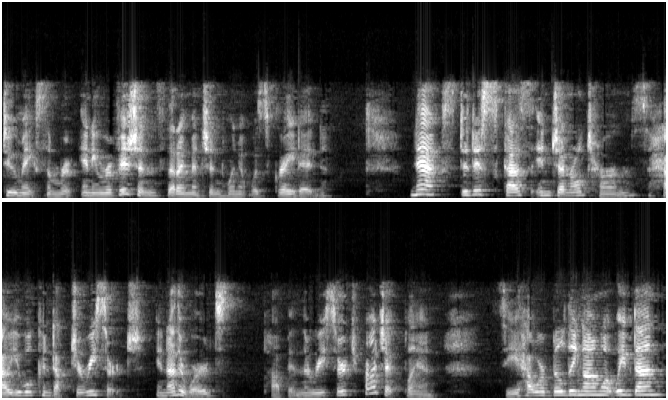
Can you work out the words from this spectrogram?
Do make some re any revisions that I mentioned when it was graded. Next, to discuss in general terms how you will conduct your research. In other words, pop in the research project plan. See how we're building on what we've done?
